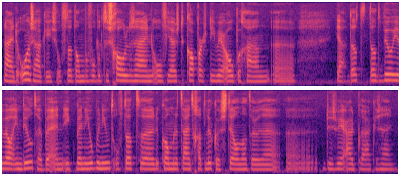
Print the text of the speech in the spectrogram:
nou ja, de oorzaak is. Of dat dan bijvoorbeeld de scholen zijn of juist de kappers die weer open gaan ja, dat, dat wil je wel in beeld hebben. En ik ben heel benieuwd of dat uh, de komende tijd gaat lukken. Stel dat er uh, uh, dus weer uitbraken zijn.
